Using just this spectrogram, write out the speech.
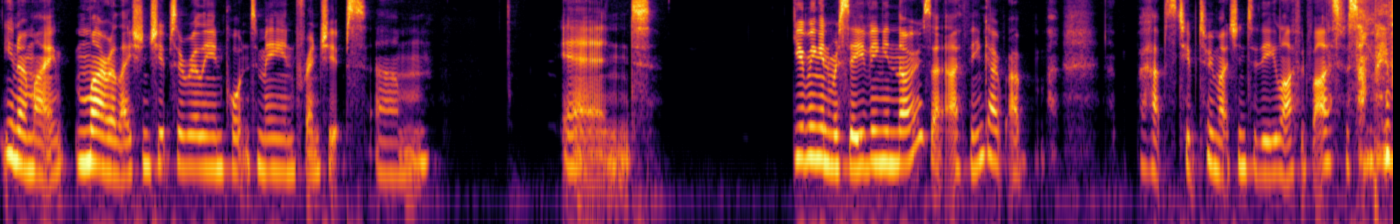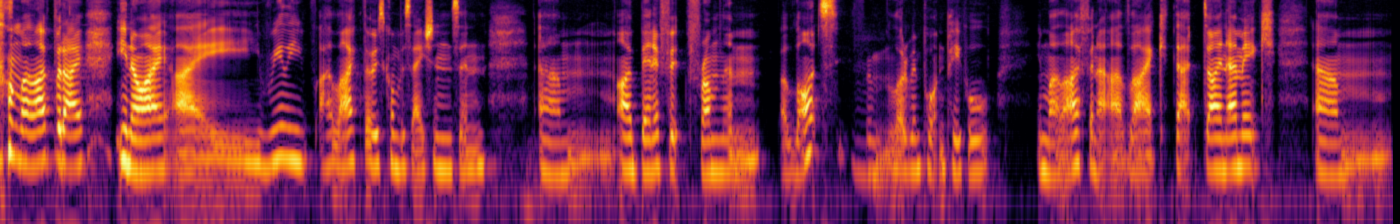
you know, my my relationships are really important to me, and friendships, um, and giving and receiving in those. I, I think I, I perhaps tip too much into the life advice for some people in my life, but I, you know, I, I really I like those conversations and um, I benefit from them a lot from a lot of important people in my life, and I, I like that dynamic um,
